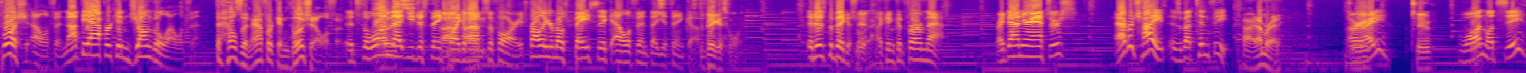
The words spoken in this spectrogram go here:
bush elephant, not the African jungle elephant. The hell's an African bush elephant? It's the one Oh, that you just think uh, like about I'm- safari. It's probably your most basic elephant that you think of. The biggest one. It is the biggest one. Yeah. I can confirm that. Write down your answers. Average height is about 10 feet. All right, I'm ready. Alrighty. Two. One, let's see.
